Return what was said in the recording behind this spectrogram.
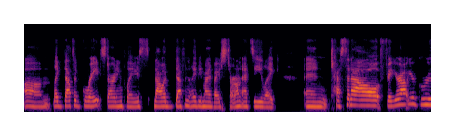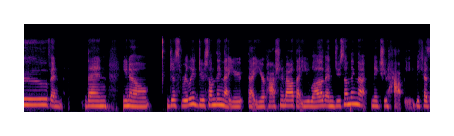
Um like that's a great starting place. That would definitely be my advice. Start on etsy like and test it out figure out your groove and then you know just really do something that you that you're passionate about that you love and do something that makes you happy. Because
